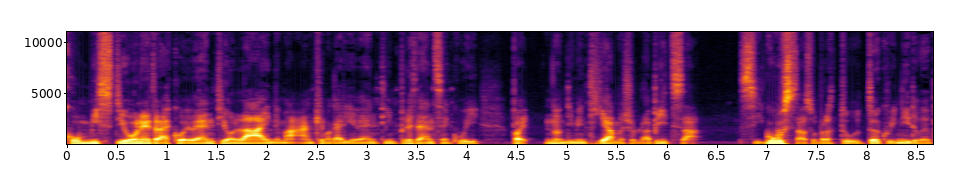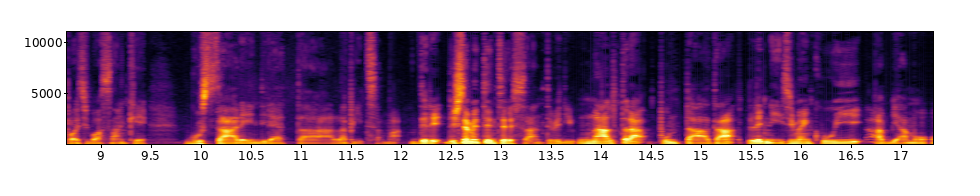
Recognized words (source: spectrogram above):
commistione tra ecco, eventi online ma anche magari eventi in presenza in cui poi non dimentichiamoci la pizza si gusta soprattutto e quindi dove poi si possa anche gustare in diretta la pizza. Ma de- decisamente interessante. Vedi un'altra puntata l'ennesima in cui abbiamo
